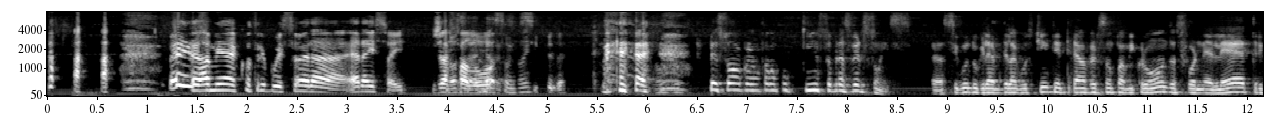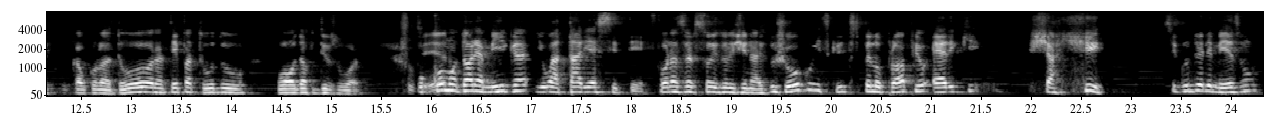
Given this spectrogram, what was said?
Bem, a minha contribuição era, era isso aí. Já Nossa, falou. insípida. Pessoal, agora vamos falar um pouquinho sobre as versões. Eh, Segundo o Guilherme Delagostinho, tem até uma versão para micro-ondas, forno elétrico, calculadora, tem para tudo World of This World. O Chuveiro. Commodore Amiga e o Atari ST foram as versões originais do jogo, escritas pelo próprio Eric Chachi. Segundo ele mesmo,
